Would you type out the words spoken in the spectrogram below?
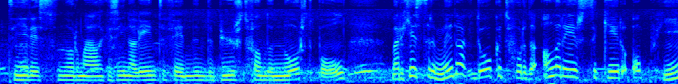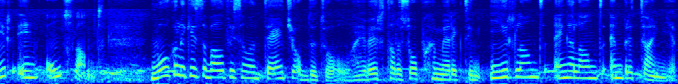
Het dier is normaal gezien alleen te vinden in de buurt van de Noordpool. Maar gistermiddag dook het voor de allereerste keer op hier in ons land. Mogelijk is de walvis al een tijdje op de dool. Hij werd al eens opgemerkt in Ierland, Engeland en Bretagne.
